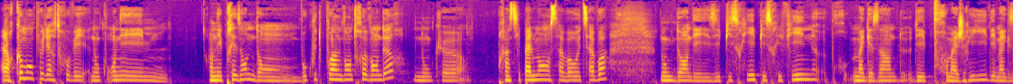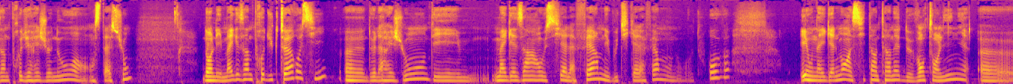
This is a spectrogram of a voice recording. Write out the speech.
Alors comment on peut les retrouver? Donc on est on est présente dans beaucoup de points de vente revendeurs, donc euh, principalement en Savoie Haute-Savoie, donc dans des épiceries, épiceries fines, magasins de, des fromageries, des magasins de produits régionaux en station dans les magasins de producteurs aussi euh, de la région, des magasins aussi à la ferme, les boutiques à la ferme, on nous retrouve. Et on a également un site internet de vente en ligne euh,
